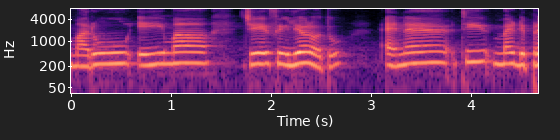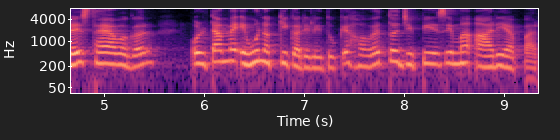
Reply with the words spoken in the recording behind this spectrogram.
મારું એમાં જે ફેલિયર હતું, એનેથી મેં ડિપ્રેસ થયા વગર ઉલટા મેં એવું નક્કી કરી લીધું કે હવે તો જીપીએસસીમાં આ રહ્યા પાર.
